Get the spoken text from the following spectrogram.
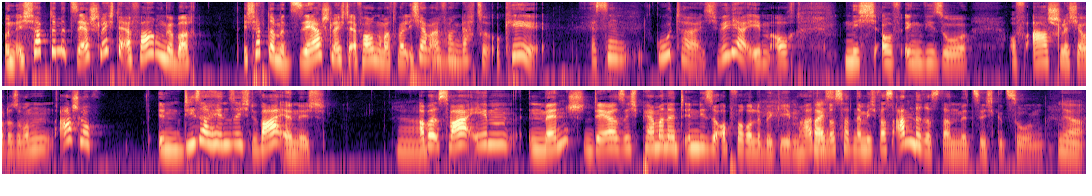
Und ich habe damit sehr schlechte Erfahrungen gemacht. Ich habe damit sehr schlechte Erfahrungen gemacht, weil ich am Anfang mhm. dachte, okay, er ist ein guter. Ich will ja eben auch nicht auf irgendwie so auf Arschlöcher oder so. Ein Arschloch in dieser Hinsicht war er nicht. Ja. Aber es war eben ein Mensch, der sich permanent in diese Opferrolle begeben hat. Weißt, und das hat nämlich was anderes dann mit sich gezogen. Ja.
